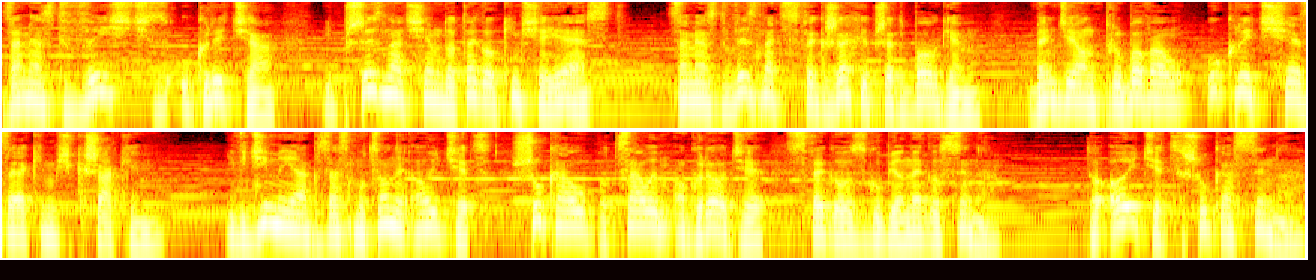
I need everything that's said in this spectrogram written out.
zamiast wyjść z ukrycia i przyznać się do tego, kim się jest. Zamiast wyznać swe grzechy przed Bogiem, będzie on próbował ukryć się za jakimś krzakiem. I widzimy, jak zasmucony ojciec szukał po całym ogrodzie swego zgubionego syna. To ojciec szuka syna,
